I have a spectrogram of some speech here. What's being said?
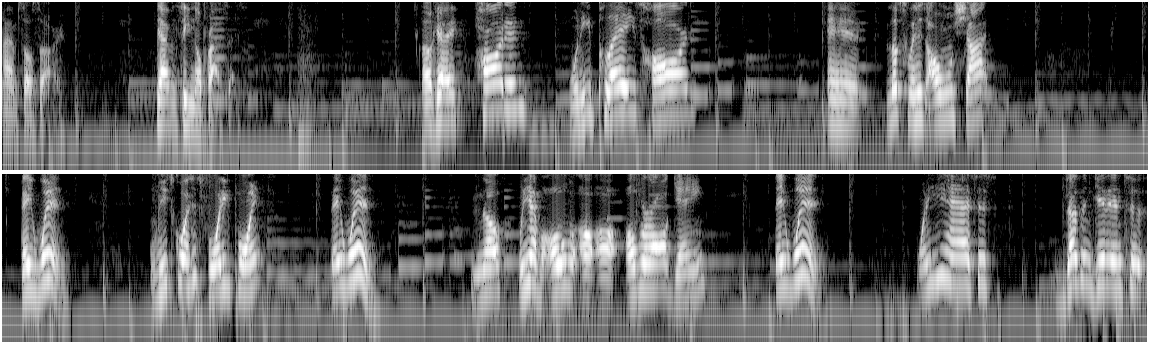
I am so sorry. We haven't seen no process. Okay, Harden, when he plays hard and looks for his own shot, they win. When he scored his 40 points, they win. You know, when you have an over, uh, uh, overall game, they win. When he has his doesn't get into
